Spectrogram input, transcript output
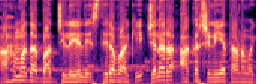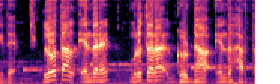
ಅಹಮದಾಬಾದ್ ಜಿಲ್ಲೆಯಲ್ಲಿ ಸ್ಥಿರವಾಗಿ ಜನರ ಆಕರ್ಷಣೀಯ ತಾಣವಾಗಿದೆ. ಲೋತಾಲ್ ಎಂದರೆ ಮೃತರ ಗುಡ್ಡ ಎಂದು ಅರ್ಥ.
